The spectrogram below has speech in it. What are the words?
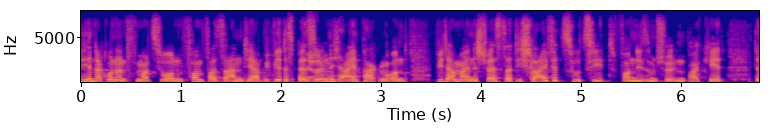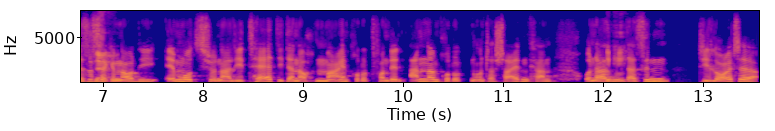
Hintergrundinformationen vom Versand. Ja, wie wir das persönlich ja. einpacken und wie da meine Schwester die Schleife zuzieht von diesem schönen Paket. Das ist ja, ja genau die Emotionalität, die dann auch mein Produkt von den anderen Produkten unterscheiden kann. Und da, mhm. da sind die Leute,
